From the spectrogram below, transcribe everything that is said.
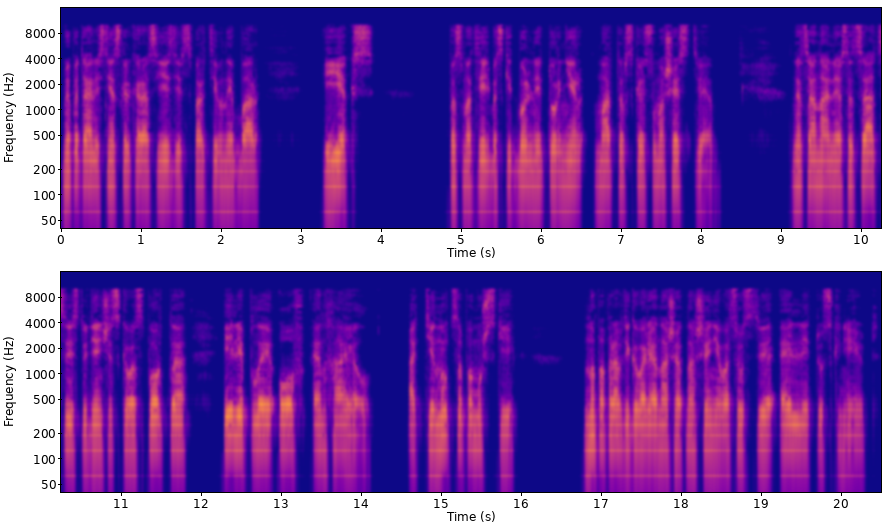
Мы пытались несколько раз ездить в спортивный бар «Иекс», посмотреть баскетбольный турнир «Мартовское сумасшествие», Национальной ассоциации студенческого спорта или плей-офф НХЛ, оттянуться по-мужски. Но, по правде говоря, наши отношения в отсутствие Элли тускнеют.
